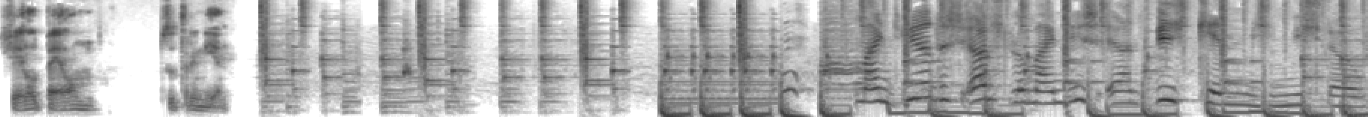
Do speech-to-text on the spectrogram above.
Schädelbeilen zu trainieren. Meint ihr das ernst oder meint ich ernst? Ich kenne mich nicht aus.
